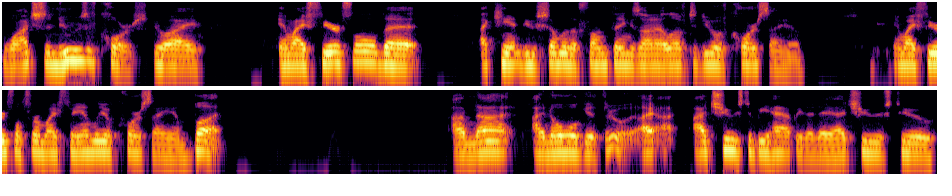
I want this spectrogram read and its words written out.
watch the news? Of course. Do I Am I fearful that I can't do some of the fun things that I love to do? Of course I am. Am I fearful for my family? Of course I am. But I'm not, I know we'll get through it. I, I, I choose to be happy today. I choose to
